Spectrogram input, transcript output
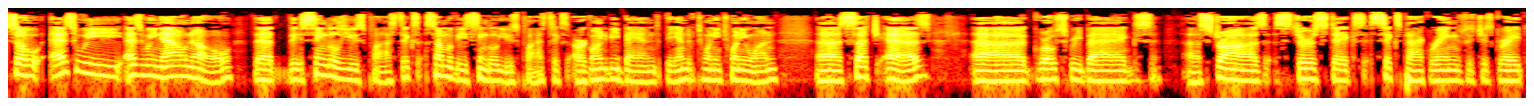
So as we as we now know that the single use plastics, some of these single use plastics are going to be banned at the end of 2021, uh, such as uh, grocery bags, uh, straws, stir sticks, six pack rings, which is great,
